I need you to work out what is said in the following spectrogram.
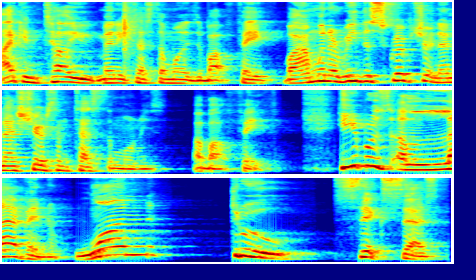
I can tell you many testimonies about faith, but I'm going to read the scripture and then I share some testimonies about faith. Hebrews 11, 1 through 6 says,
